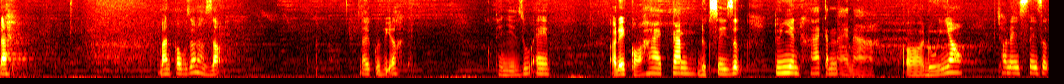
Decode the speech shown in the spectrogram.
Đây. Ban công rất là rộng. Đây quý vị ơi. Có thể nhìn giúp em. Ở đây có hai căn được xây dựng. Tuy nhiên hai căn này là uh, đối nhau. Cho nên xây dựng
